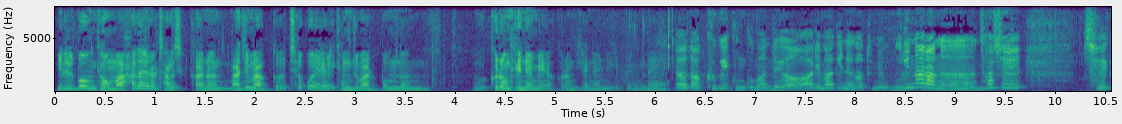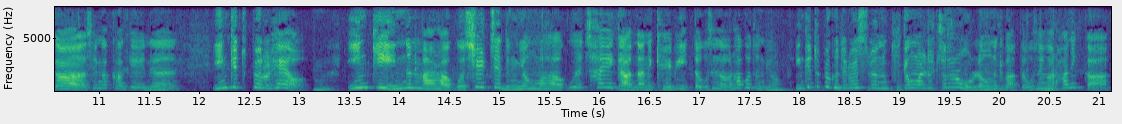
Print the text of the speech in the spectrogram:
일본 경마 한 해를 장식하는 마지막 그 최고의 경주마를 뽑는 그 그런 개념이에요. 그런 개념이기 때문에 야, 나 그게 궁금한데요. 아리마기네 같은 경우 우리나라는 사실 제가 생각하기에는 인기 투표를 해요. 음. 인기 있는 말하고 실제 능력말하고의 차이가 나는 갭이 있다고 생각을 하거든요. 인기 투표 그대로 했으면 부경말도 쭈르륵 올라오는 게 맞다고 생각을 하니까.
